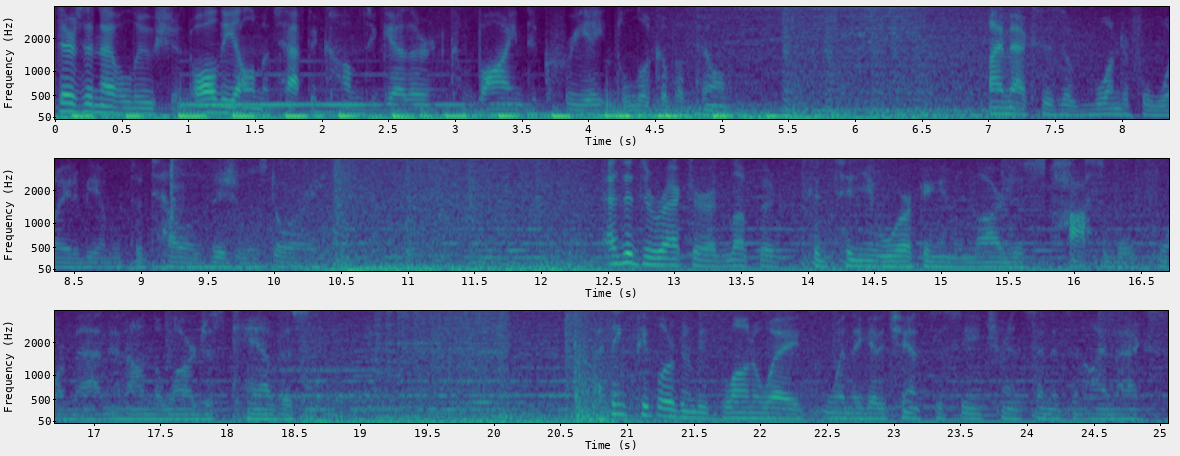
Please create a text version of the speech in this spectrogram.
there's an evolution. All the elements have to come together and combine to create the look of a film. IMAX is a wonderful way to be able to tell a visual story. As a director, I'd love to continue working in the largest possible format and on the largest canvas. I think people are going to be blown away when they get a chance to see Transcendence in IMAX.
